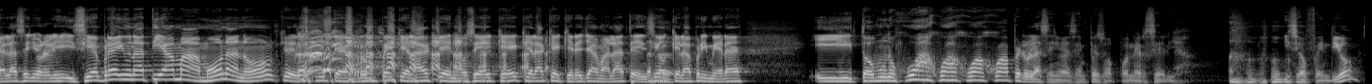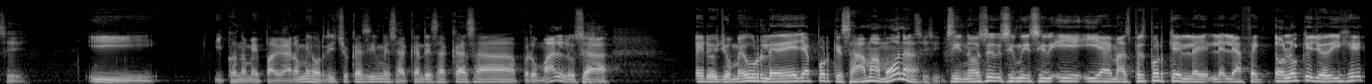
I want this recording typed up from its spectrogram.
a la señora le y siempre hay una tía mamona, ¿no? Que la que interrumpe, que la que no sé qué, que la que quiere llamar la atención, que la primera. Y todo el mundo, juá, juá, juá, juá, pero la señora se empezó a poner seria. Y se ofendió. Sí. Y, y cuando me pagaron, mejor dicho, casi me sacan de esa casa, pero mal, o sea. Pero yo me burlé de ella porque estaba mamona. Sí, sí. Si no, si- si- si- y, y además, pues porque le, le- le afectó lo que yo dije.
